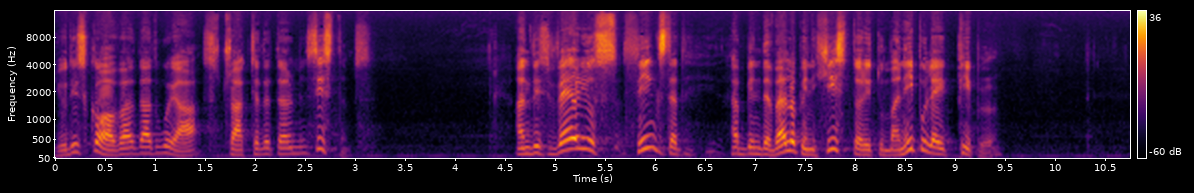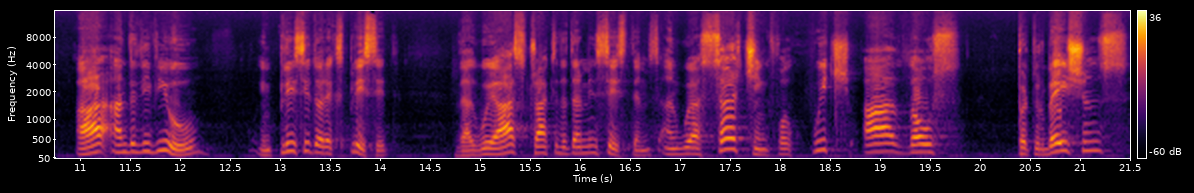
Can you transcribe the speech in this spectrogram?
you discover that we are structure determined systems. And these various things that have been developed in history to manipulate people are under the view, implicit or explicit, that we are structure determined systems and we are searching for which are those perturbations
